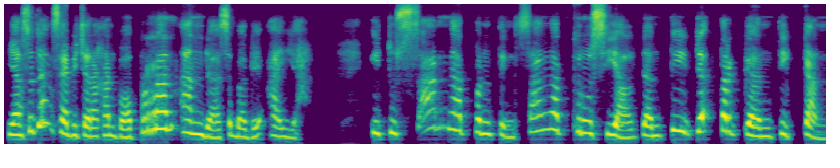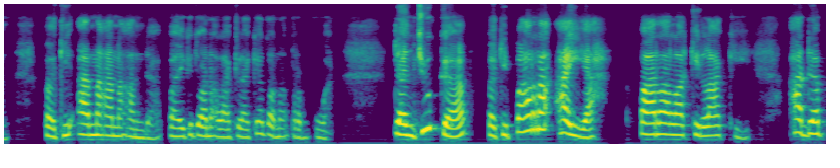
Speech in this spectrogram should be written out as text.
Yang sedang saya bicarakan bahwa peran Anda sebagai ayah itu sangat penting, sangat krusial dan tidak tergantikan bagi anak-anak Anda, baik itu anak laki-laki atau anak perempuan. Dan juga bagi para ayah, para laki-laki, ada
